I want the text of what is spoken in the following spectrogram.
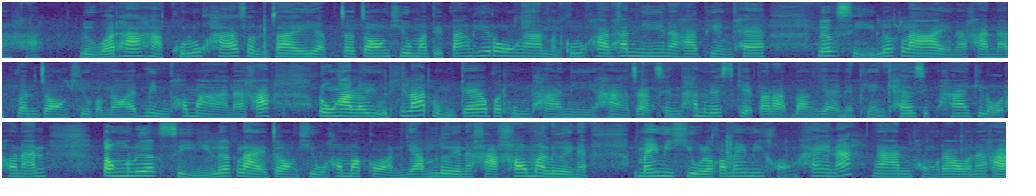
นะคะ หรือว่าถ้าหากคุณลูกค้าสนใจ อยากจะจองคิวมาติดตั้งที่โรงงานเหมือนคุณลูกค้าท่านนี้นะคะ เพียงแค่เลือกสีเลือกลายนะคะ นัดวันจองคิวกับน้องแอดมินเข้ามานะคะ โรงงานเราอยู่ที่ลาดหลุมแก้วปทุมธานี ห่างจากเซ็นทรัลเวสเกตตลาดบางใหญ่เนี่ยเพียงแค่ 15 กิโลเท่านั้น ต้องเลือกสีเลือกลายจองคิวเข้ามาก่อนย้ำเลยนะคะ เข้ามาเลยเนี่ยไม่มีคิวแล้วก็ไม่มีของให้นะงานของเรานะคะ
